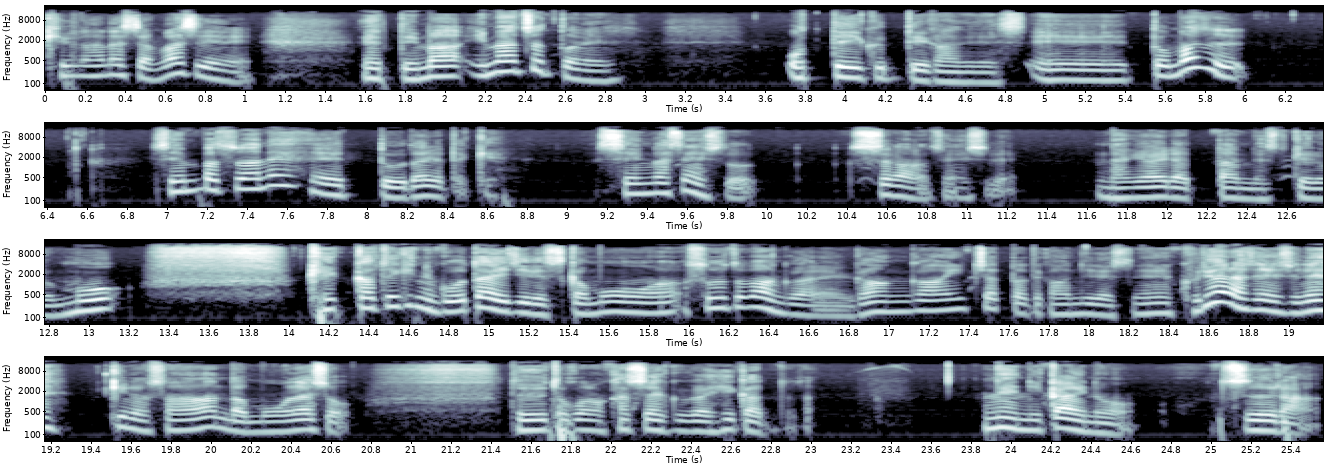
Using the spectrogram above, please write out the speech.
球の話はマジでね、えっと今、今ちょっとね、追っていくっていう感じです。えー、っと、まず、先発はね、え、っと、誰だっけ？千賀選手と菅野選手で投げ合いだったんですけども、結果的に5対1ですか、もうソフトバンクがね、ガンガンいっちゃったって感じですね。栗原選手ね、昨日3安打猛打賞というところの活躍が光った。ね、2回のツーラン、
